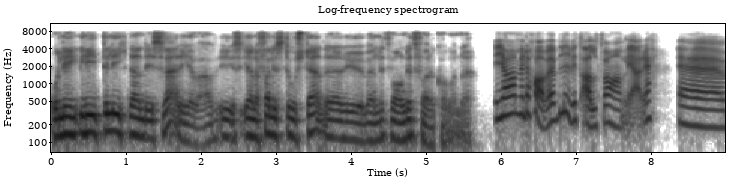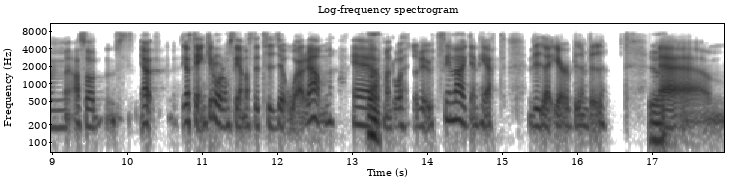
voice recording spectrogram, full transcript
Och li lite liknande i Sverige va? I, I alla fall i storstäder är det ju väldigt vanligt förekommande. ja, men det har väl blivit allt vanligare. Um, alltså, jag, jag tänker då de senaste tio åren eh, Ja. att man då hyr ut sin lägenhet via Airbnb. Ja. Ehm,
